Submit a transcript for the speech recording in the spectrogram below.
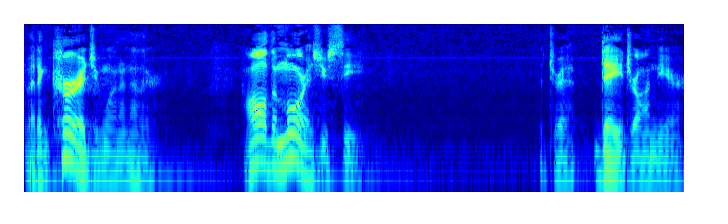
But encouraging one another all the more as you see the day draw near.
